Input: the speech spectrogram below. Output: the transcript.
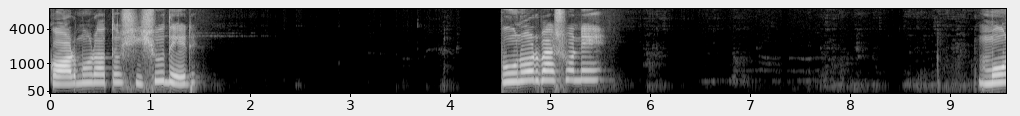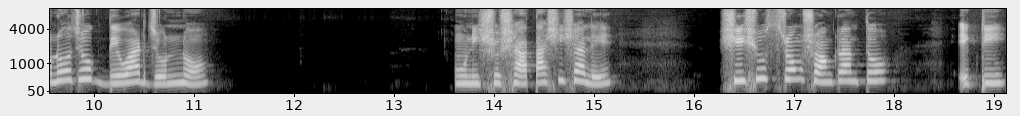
কর্মরত শিশুদের পুনর্বাসনে মনোযোগ দেওয়ার জন্য উনিশশো সাতাশি সালে শিশুশ্রম সংক্রান্ত একটি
